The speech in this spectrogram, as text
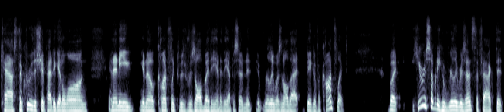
cast, the crew of the ship had to get along, and any you know conflict was resolved by the end of the episode, and it, it really wasn't all that big of a conflict. But here is somebody who really resents the fact that,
